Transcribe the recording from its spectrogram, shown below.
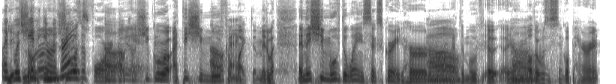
Like, was she no, an no, no, immigrant? She wasn't foreign. Oh, no, no, okay, she okay. grew up. I think she moved okay. from like the Midwest, and then she moved away in sixth grade. Her and her mom Oh. had to move. Uh, her Oh. mother was a single parent,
